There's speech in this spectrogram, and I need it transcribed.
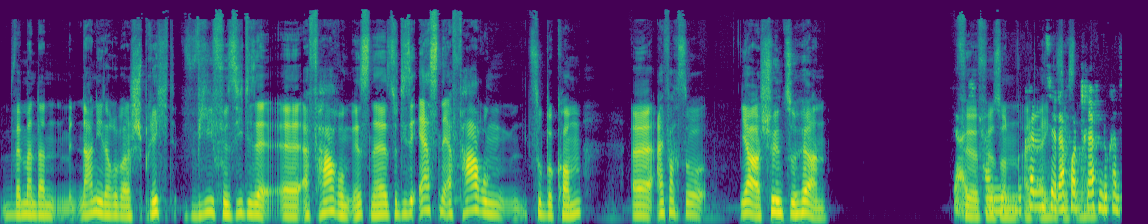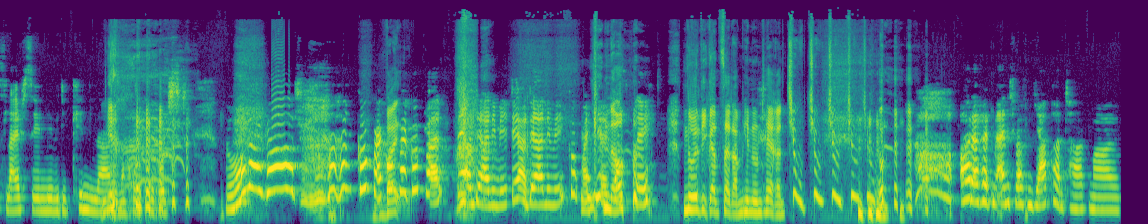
wenn man dann mit Nani darüber spricht, wie für sie diese äh, Erfahrung ist, ne, so diese ersten Erfahrungen zu bekommen, äh, einfach so, ja, schön zu hören. Ja, für, kann, für so ein wir können uns ja davor treffen, du kannst live sehen, wie die Kinnlade nach unten rutscht. Oh mein Gott! guck mal, guck Weil, mal, guck mal! Der und der Anime, der und der Anime, guck mal hier, genau. Cosplay. Nur die ganze Zeit am Hin und Her. Tschu, tschu, tschu, tschu, tschu. oh, da fällt mir ein, ich war auf dem Japan-Tag mal.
